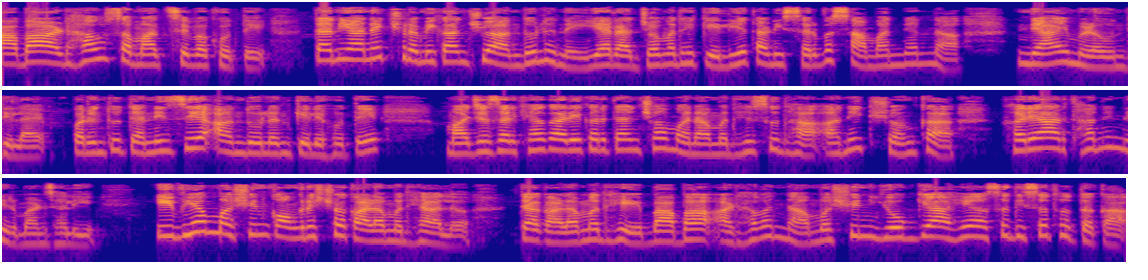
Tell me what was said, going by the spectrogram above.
बाबा आढाव समाजसेवक होते. त्यांनी अनेक श्रमिकांची आंदोलने या राज्यामध्ये केली आहेत आणि सर्वसामान्यांना न्याय मिळवून दिलाय. परंतु त्यांनी जे आंदोलन केले होते माझ्यासारख्या कार्यकर्त्यांच्या मनामध्ये सुद्धा अनेक शंका खऱ्या अर्थाने निर्माण झाली. ईव्हीएम मशीन काँग्रेसच्या काळामध्ये आलं. त्या काळामध्ये बाबा आढावांना मशीन योग्य आहे असं दिसत होतं का?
